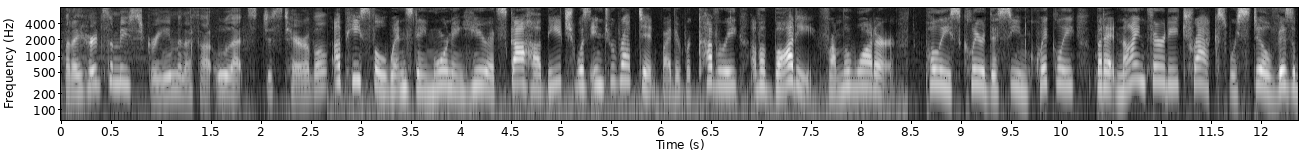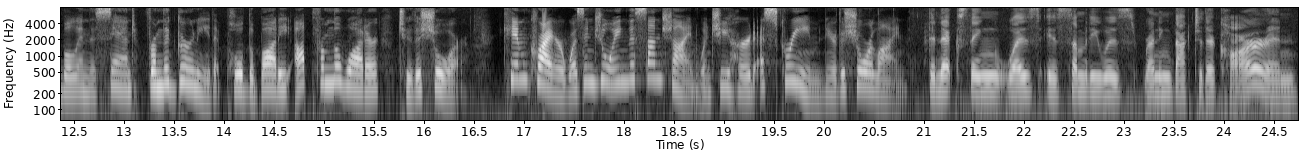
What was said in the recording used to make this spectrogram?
But I heard somebody scream and I thought, oh, that's just terrible. A peaceful Wednesday morning here at Skaha Beach was interrupted by the recovery of a body from the water. Police cleared the scene quickly, but at 9:30 tracks were still visible in the sand from the gurney that pulled the body up from the water to the shore. Kim Cryer was enjoying the sunshine when she heard a scream near the shoreline. The next thing was is somebody was running back to their car and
